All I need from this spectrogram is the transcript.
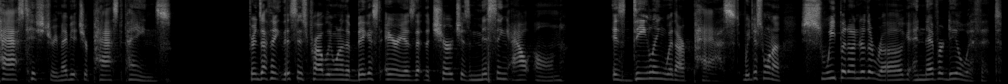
past history, maybe it's your past pains. Friends, I think this is probably one of the biggest areas that the church is missing out on is dealing with our past. We just want to sweep it under the rug and never deal with it.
